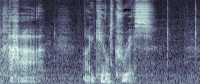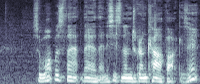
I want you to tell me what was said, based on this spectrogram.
Haha! I killed Chris. So what was that there then? This is an underground car park, is it?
